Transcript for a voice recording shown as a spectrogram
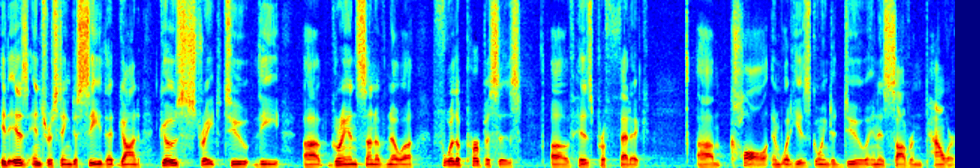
it is interesting to see that God goes straight to the uh, grandson of Noah for the purposes of his prophetic um, call and what he is going to do in his sovereign power.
